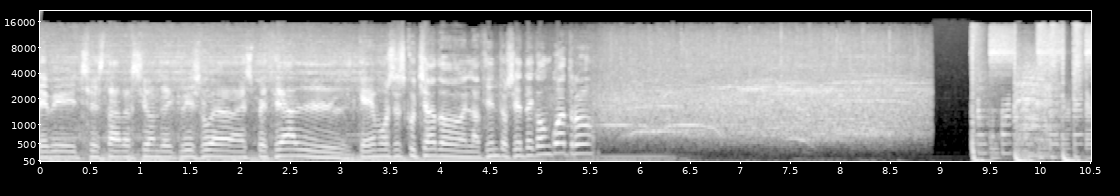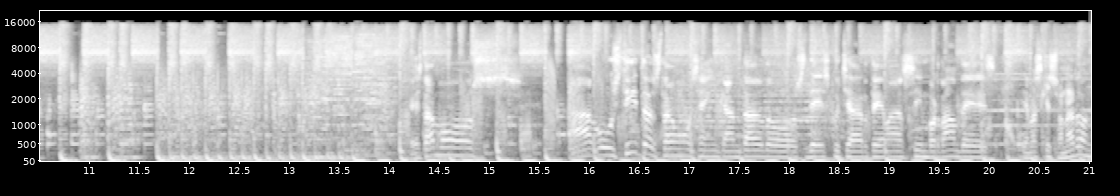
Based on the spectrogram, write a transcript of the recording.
the Beach, esta versión de Chris Rea especial que hemos escuchado en la 107.4. Estamos a gustito, estamos encantados de escuchar temas importantes, temas que sonaron.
